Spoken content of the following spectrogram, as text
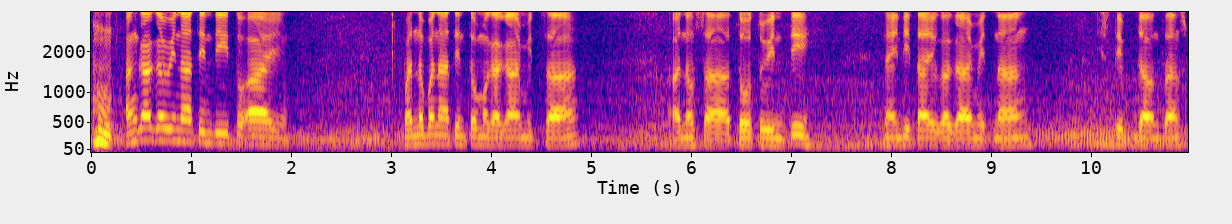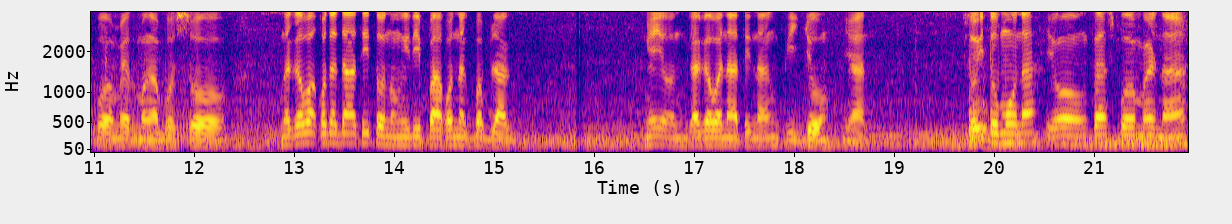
Ang gagawin natin dito ay paano ba natin to magagamit sa ano sa 220 na hindi tayo gagamit ng step down transformer mga boss. So nagawa ko na dati to nung hindi pa ako nagba-vlog. Ngayon gagawa natin ng video. Yan. So ito muna yung transformer na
